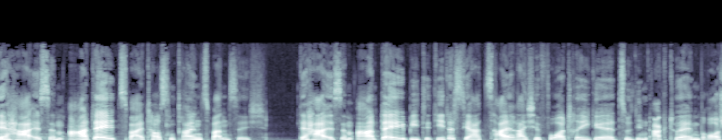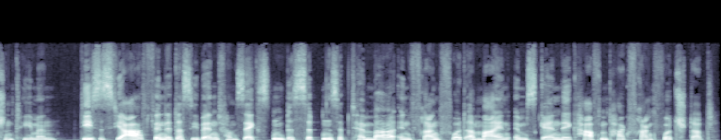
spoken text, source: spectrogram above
Der HSMA Day 2023. Der HSMA Day bietet jedes Jahr zahlreiche Vorträge zu den aktuellen Branchenthemen. Dieses Jahr findet das Event vom 6. bis 7. September in Frankfurt am Main im Scandic Hafenpark Frankfurt statt.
